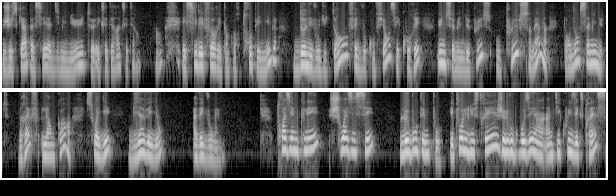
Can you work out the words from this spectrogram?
jusqu'à passer à 10 minutes, etc. etc. Hein. Et si l'effort est encore trop pénible, donnez-vous du temps, faites-vous confiance et courez une semaine de plus ou plus même pendant 5 minutes. Bref, là encore, soyez bienveillant avec vous-même. Troisième clé, choisissez le bon tempo. Et pour l'illustrer, je vais vous proposer un, petit quiz express.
